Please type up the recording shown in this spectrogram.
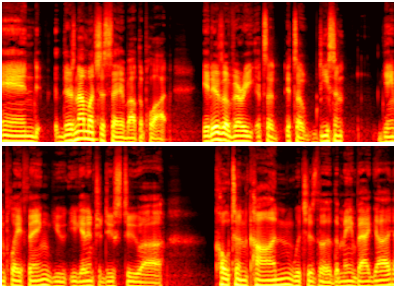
And there's not much to say about the plot. It is a very it's a it's a decent gameplay thing. You you get introduced to uh Khotun Khan, which is the the main bad guy.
